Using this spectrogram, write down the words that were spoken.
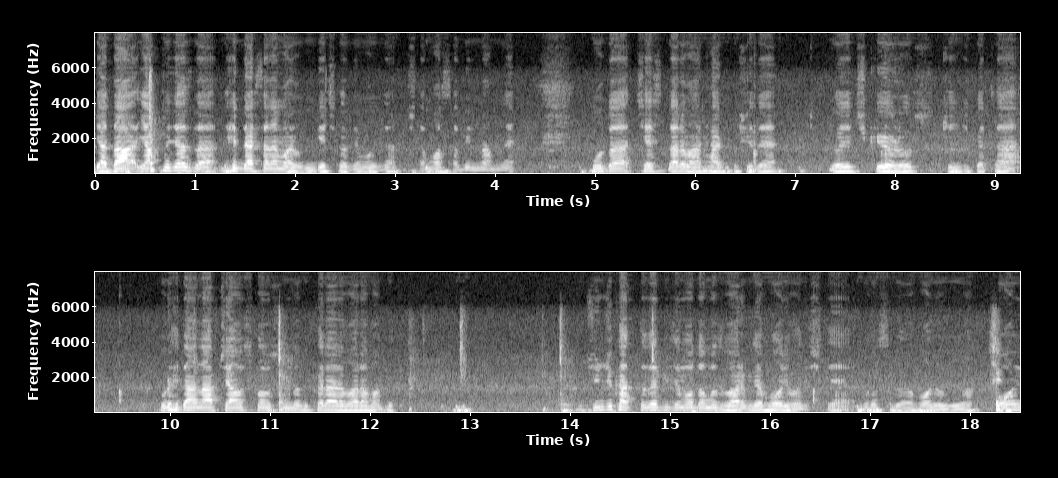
Ya daha yapmayacağız da benim dershanem var bugün geç kalacağım o yüzden. İşte masa bilmem ne. Burada chestler var her köşede. Böyle çıkıyoruz ikinci kata. Burayı daha ne yapacağımız konusunda bir karar varamadık. Üçüncü katta da bizim odamız var. Bir de hall var işte. Burası böyle hall oluyor. Hall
